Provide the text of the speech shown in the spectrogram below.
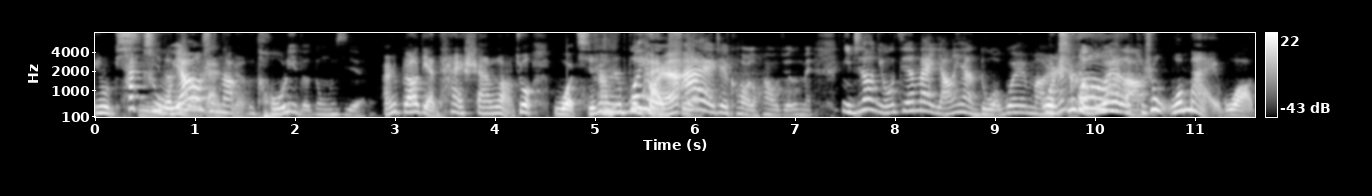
就是皮它主要是那头里的东西。反正不要点太膻了。就我其实是啊如果有人爱这口的话，我觉得没。你知道牛街卖羊眼多贵吗？我知道啊可贵了。可是我买过。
